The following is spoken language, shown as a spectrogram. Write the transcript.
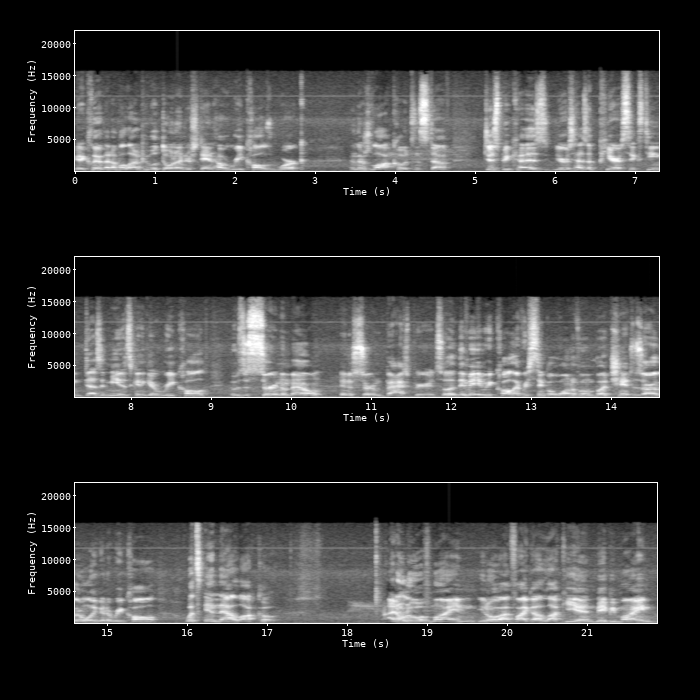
gotta clear that up. A lot of people don't understand how recalls work, and there's lock codes and stuff. Just because yours has a PR16 doesn't mean it's gonna get recalled. It was a certain amount in a certain batch period. So they may recall every single one of them, but chances are they're only gonna recall what's in that lock code. I don't know if mine, you know, if I got lucky and maybe mine,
